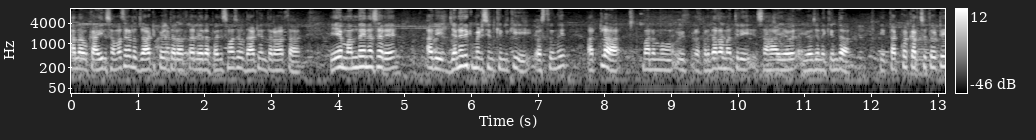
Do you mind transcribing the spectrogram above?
అలా ఒక ఐదు సంవత్సరాలు దాటిపోయిన తర్వాత లేదా పది సంవత్సరాలు దాటిన తర్వాత ఏ మందైనా సరే అది జనరిక్ మెడిసిన్ కిందకి వస్తుంది. అట్లా మనము ప్రధానమంత్రి సహాయ యోజన కింద ఈ తక్కువ ఖర్చుతోటి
